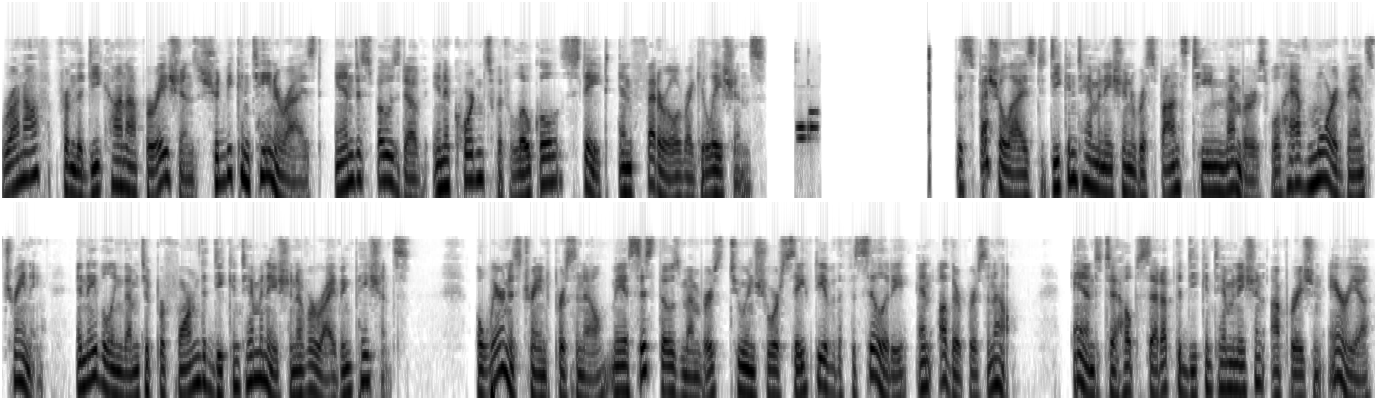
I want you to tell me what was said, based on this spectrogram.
Runoff from the decon operations should be containerized and disposed of in accordance with local, state, and federal regulations. The specialized decontamination response team members will have more advanced training enabling them to perform the decontamination of arriving patients. Awareness-trained personnel may assist those members to ensure safety of the facility and other personnel, and to help set up the decontamination operation area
